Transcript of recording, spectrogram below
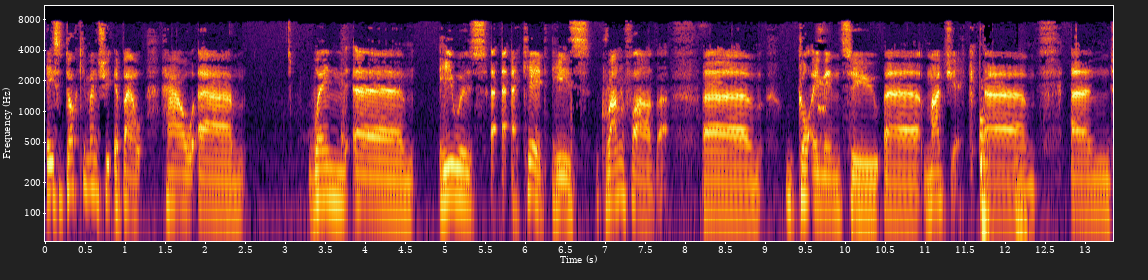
It's a documentary about how um, when um, he was a, a kid, his grandfather um, got him into uh, magic, um, and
